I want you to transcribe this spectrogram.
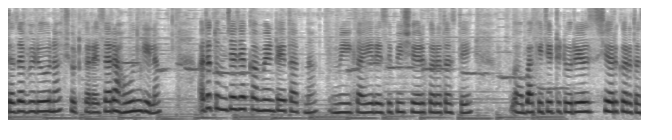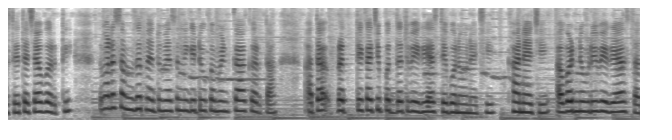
त्याचा व्हिडिओ ना शूट करायचा राहून गेला. आता तुमच्या ज्या कमेंट येतात ना मी काही रेसिपी शेअर करत असते. बाकीचे ट्युटोरियल्स शेअर करत असते त्याच्यावरती. तर मला समजत नाही तुम्ही असं निगेटिव्ह कमेंट का करता? आता प्रत्येकाची पद्धत वेगळी असते बनवण्याची खाण्याची. आवडनिवडी वेगळ्या असतात.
